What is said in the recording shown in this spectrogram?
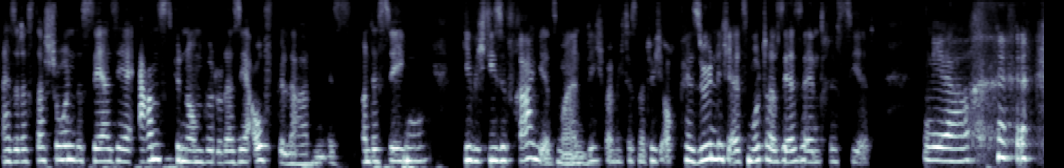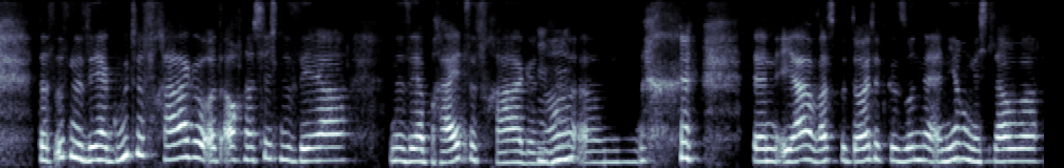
Also dass da schon das sehr, sehr ernst genommen wird oder sehr aufgeladen ist. Und deswegen gebe ich diese Frage jetzt mal an dich, weil mich das natürlich auch persönlich als Mutter sehr, sehr interessiert. Ja, das ist eine sehr gute Frage und auch natürlich eine sehr, eine sehr breite Frage. Ne? Mhm. Ähm, denn ja, was bedeutet gesunde Ernährung? Ich glaube,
